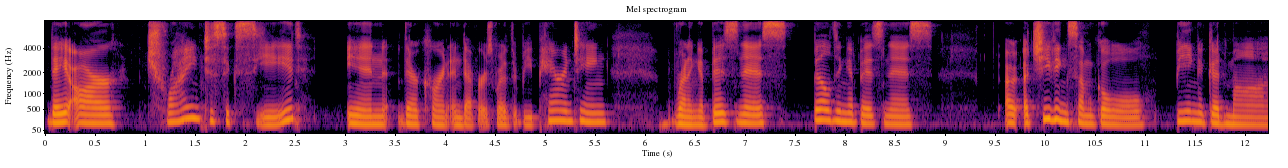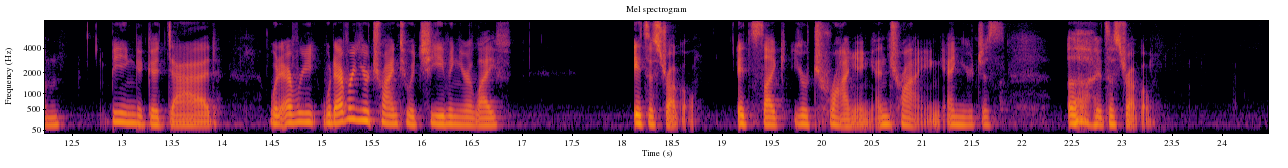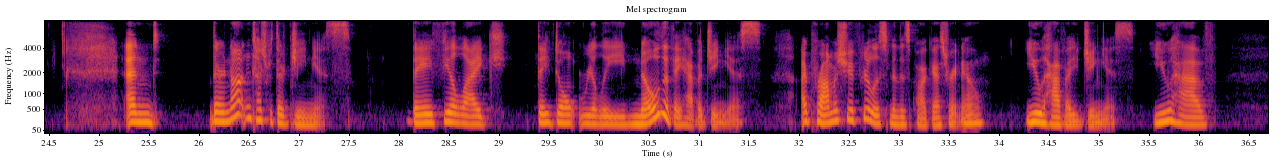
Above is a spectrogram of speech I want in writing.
They are trying to succeed in their current endeavors, whether it be parenting, running a business, building a business, achieving some goal, being a good mom, being a good dad, whatever whatever you're trying to achieve in your life, it's a struggle. It's like you're trying and trying and you're just ugh, it's a struggle. And they're not in touch with their genius. They feel like they don't really know that they have a genius. I promise you, if you're listening to this podcast right now, you have a genius. You have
